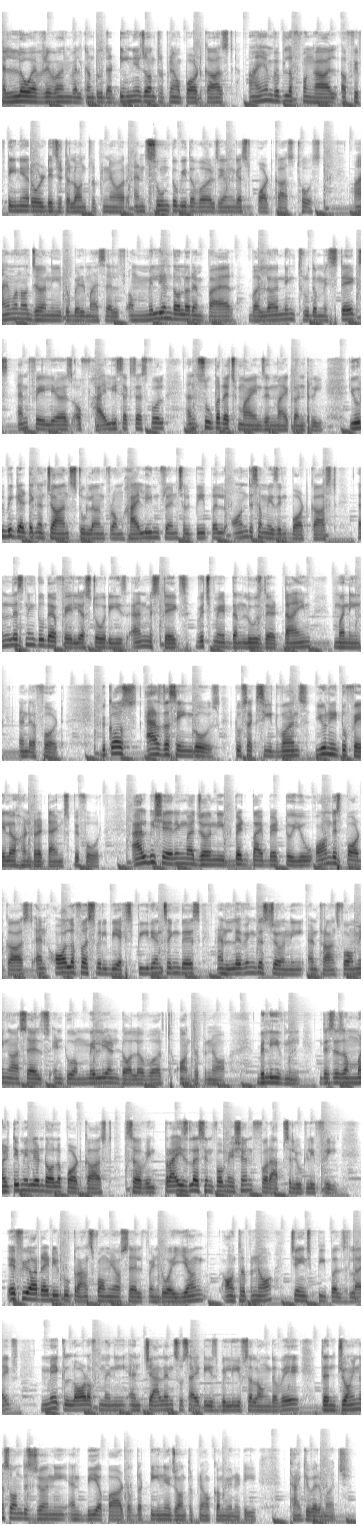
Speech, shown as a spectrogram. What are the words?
Hello everyone, welcome to the Teenage Entrepreneur Podcast. I am Viplav Pangal, a 15 year old digital entrepreneur and soon to be the world's youngest podcast host. I am on a journey to build myself a million dollar empire by learning through the mistakes and failures of highly successful and super rich minds in my country. You will be getting a chance to learn from highly influential people on this amazing podcast and listening to their failure stories and mistakes which made them lose their time, money, and effort. Because, as the saying goes, to succeed once, you need to fail a hundred times before. I'll be sharing my journey bit by bit to you on this podcast, and all of us will be experiencing this and living this journey and transforming ourselves into a million dollar worth entrepreneur. Believe me, this is a multi million dollar podcast serving priceless information for absolutely free. If you are ready to transform yourself into a young entrepreneur, change people's lives, make a lot of money, and challenge society's beliefs along the way, then join us on this journey and be a part of the teenage entrepreneur community. Thank you very much.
